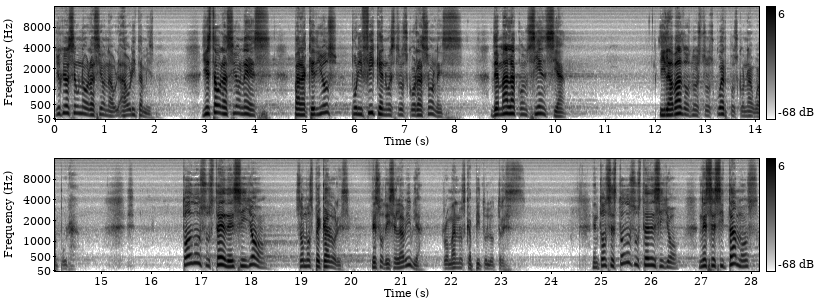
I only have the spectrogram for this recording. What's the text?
Yo quiero hacer una oración ahorita mismo. Y esta oración es para que Dios purifique nuestros corazones de mala conciencia y lavados nuestros cuerpos con agua pura. Todos ustedes y yo somos pecadores. Eso dice la Biblia, Romanos capítulo 3. Entonces todos ustedes y yo necesitamos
